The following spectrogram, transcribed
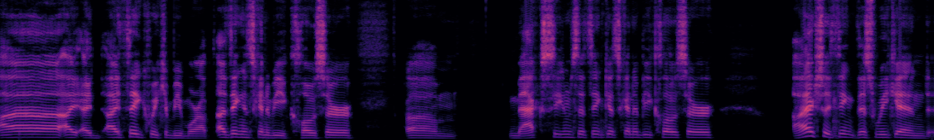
uh, I, I I think we can be more up. I think it's gonna be closer. Um, Max seems to think it's gonna be closer. I actually think this weekend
